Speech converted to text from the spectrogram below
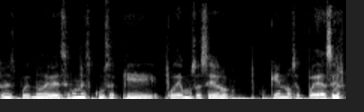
Entonces pues no debe ser una excusa que podemos hacer o que no se puede hacer.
